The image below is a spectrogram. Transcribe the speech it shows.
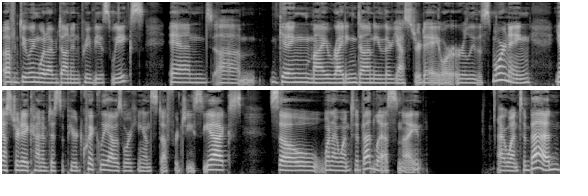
of doing what I've done in previous weeks and um, getting my writing done either yesterday or early this morning. Yesterday kind of disappeared quickly. I was working on stuff for GCX. So when I went to bed last night, I went to bed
